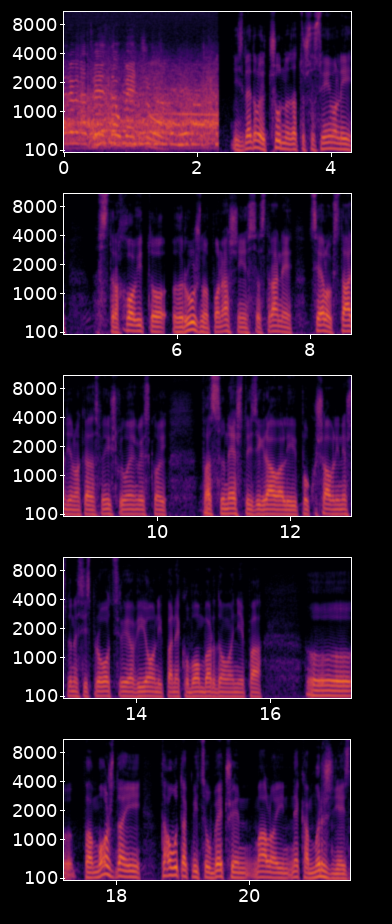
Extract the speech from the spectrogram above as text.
Crvena zvezda u Beču. Izgledalo je čudno zato što su imali strahovito ružno ponašanje sa strane celog stadiona kada smo išli u Engleskoj pa su nešto izigravali, pokušavali nešto da nas isprovociraju avioni, pa neko bombardovanje, pa, e, pa možda i ta utakmica u Beču je malo i neka mržnja iz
